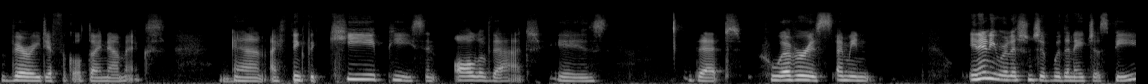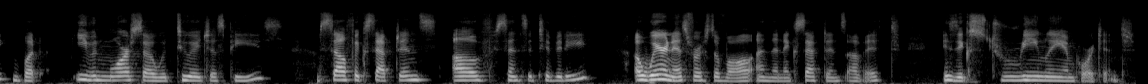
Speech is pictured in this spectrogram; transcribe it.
very difficult dynamics. Mm-hmm. And I think the key piece in all of that is that whoever is, I mean, in any relationship with an HSP, but even more so with two HSPs, self acceptance of sensitivity, awareness, first of all, and then acceptance of it is extremely important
